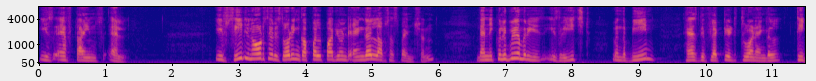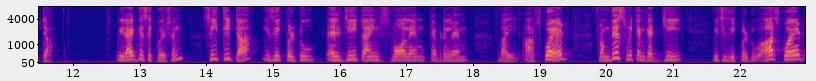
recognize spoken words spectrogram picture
is f times L. If c denotes the restoring couple per unit angle of suspension, then equilibrium is reached when the beam has deflected through an angle theta. We write this equation c theta is equal to L g times small m capital M by r squared. From this we can get g which is equal to r squared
